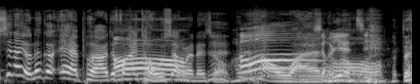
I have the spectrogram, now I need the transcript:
现在有那个 app 啊，就放在头上的那种，很好玩。小燕姐哦对，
